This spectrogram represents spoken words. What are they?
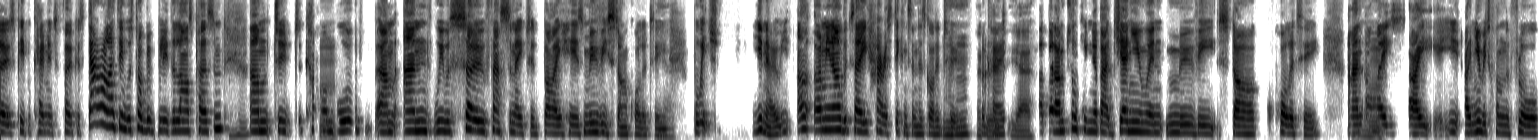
those people came into focus. Daryl, I think, was probably the last person Mhm. um, to to come on Mm. board, um, and we were so fascinated by his movie star quality, Yeah. which you know, I, I mean, I would say Harris Dickinson has got it too. Mhm. Okay, Yeah. Uh, but I'm talking about genuine movie star quality, and Mhm. I, I, I knew it on the floor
